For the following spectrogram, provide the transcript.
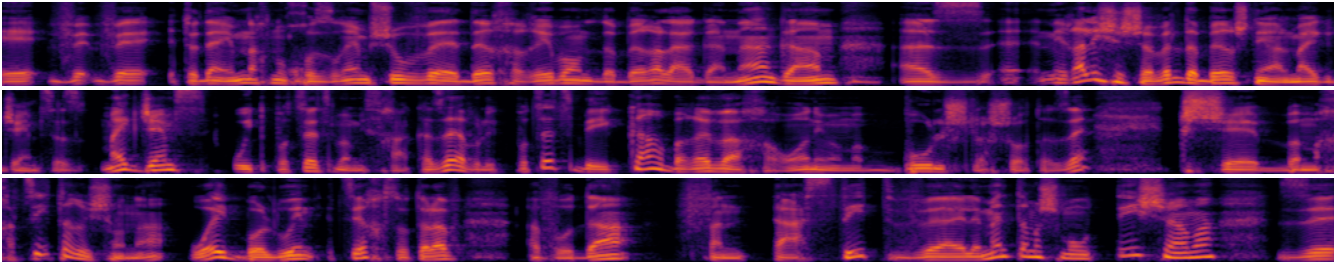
אה, ואתה יודע, אם אנחנו חוזרים שוב אה, דרך הריבאונד לדבר על ההגנה גם, אז נראה לי ששווה לדבר שנייה על מייק ג'יימס. אז מייק ג'יימס הוא התפוצץ במשחק הזה, אבל הוא התפוצץ בעיקר ברבע האחרון עם המבול שלשות הזה, כשבמחצית הראשונה וייד בולדווין הצליח לעשות עליו עבודה פנטסטית, והאלמנט המשמעותי שם זה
